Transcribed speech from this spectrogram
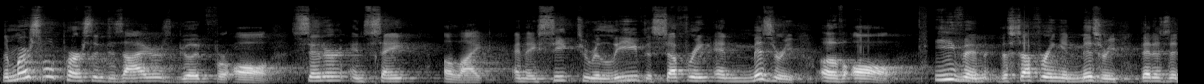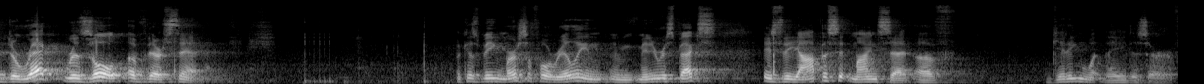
The merciful person desires good for all, sinner and saint alike, and they seek to relieve the suffering and misery of all, even the suffering and misery that is a direct result of their sin. Because being merciful, really, in, in many respects, is the opposite mindset of getting what they deserve.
